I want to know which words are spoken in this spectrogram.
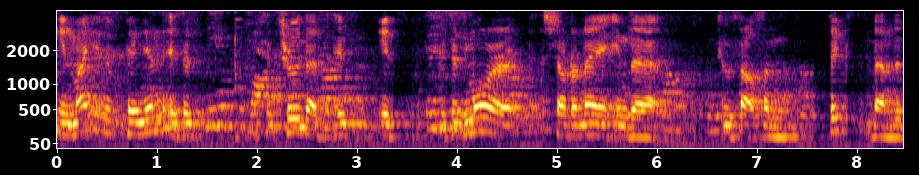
In my opinion, is it is it true that it is is it more Chardonnay in the 2006 than the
